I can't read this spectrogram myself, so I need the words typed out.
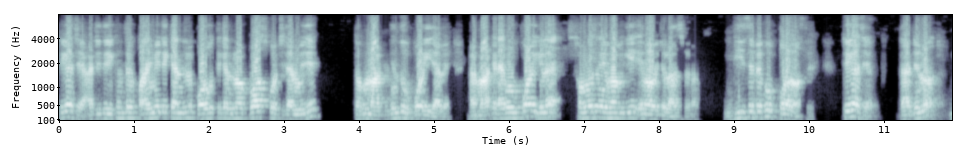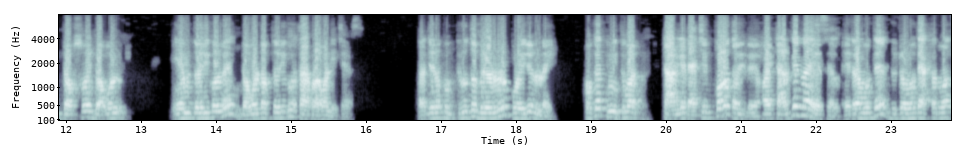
ঠিক আছে? আর যদি এখান থেকে পাঁচ মিনিটের ক্যান্ডেল পরবর্তী ক্যান্ডেল ক্রস করছে জানবে যে তখন মার্কেট কিন্তু উপরেই যাবে। আর মার্কেট এখন উপরে গেলে সঙ্গে সঙ্গে এভাবে গিয়ে এভাবে চলে আসবে না। ভি সেপে খুব কম আসে। ঠিক আছে? তার জন্য সবসময় ডবল এম তৈরি করবে ডবল টপ তৈরি করবে, তারপর আবার নিচে আসবে। তার জন্য খুব দ্রুত বেরোনোর প্রয়োজন নাই। ওকে তুমি তোমার টার্গেট অ্যাচিভ করো, তবে বেরো। হয় টার্গেট না এসএল এটার মধ্যে, দুটোর মধ্যে একটা তোমার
